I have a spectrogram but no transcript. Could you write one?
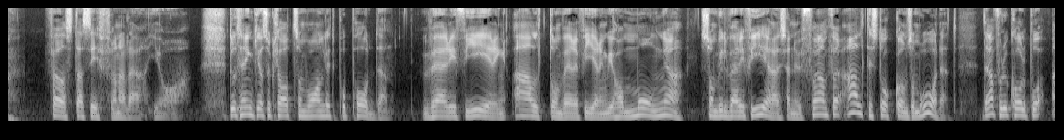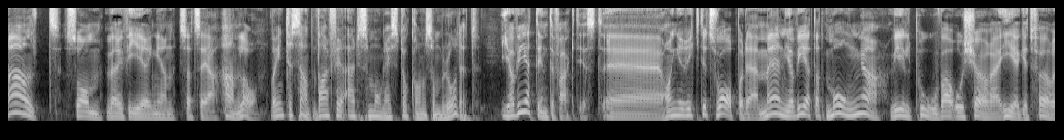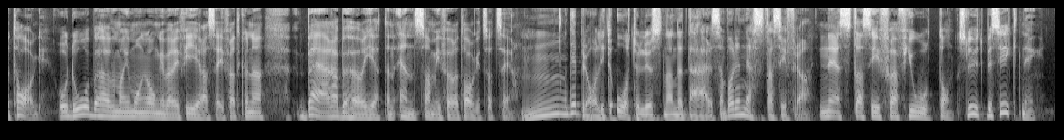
Första siffrorna där, ja. Då tänker jag såklart som vanligt på podden verifiering, allt om verifiering. Vi har många som vill verifiera sig nu, framför allt i Stockholmsområdet. Där får du koll på allt som verifieringen så att säga handlar om. Vad intressant. Varför är det så många i Stockholmsområdet? Jag vet inte faktiskt. Eh, jag har inget riktigt svar på det. Men jag vet att många vill prova att köra eget företag. Och då behöver man ju många gånger verifiera sig för att kunna bära behörigheten ensam i företaget så att säga. Mm, det är bra, lite återlyssnande där. Sen var det nästa siffra. Nästa siffra 14. Slutbesiktning.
